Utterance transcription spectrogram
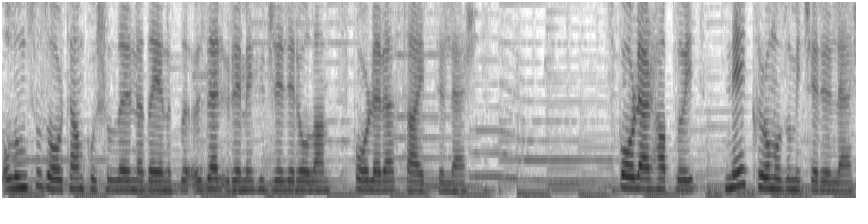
olumsuz ortam koşullarına dayanıklı özel üreme hücreleri olan sporlara sahiptirler. Sporlar haploid, N kromozom içerirler.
